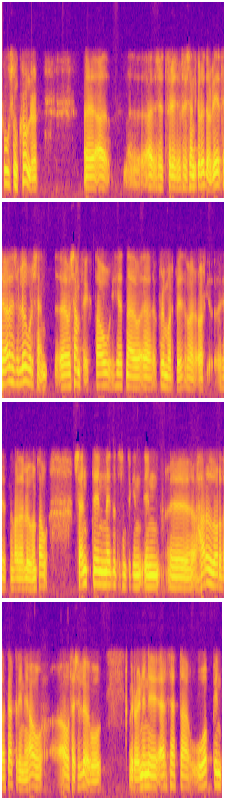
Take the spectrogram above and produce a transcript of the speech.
1000 krónur að fyrir, fyrir sendingar auðvitað. Þegar þessi lög voru uh, samþykkt, þá hérna, uh, frumvarpið var, hérna, var það lögum, þá sendi neytundarsamtökin inn uh, harðorða gaggrinni á, á þessi lög og í rauninni er þetta opin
